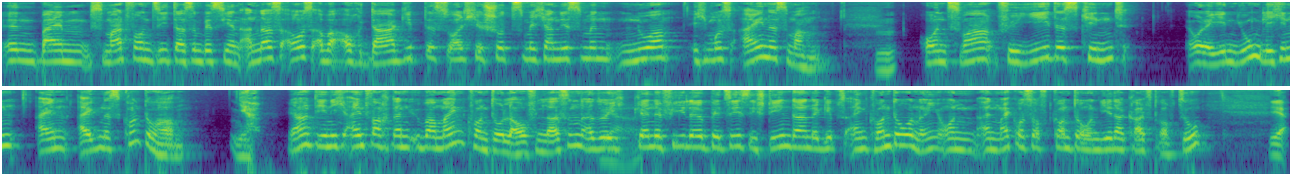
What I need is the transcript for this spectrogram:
Ähm, beim Smartphone sieht das ein bisschen anders aus, aber auch da gibt es solche Schutzmechanismen. Nur ich muss eines machen. Mhm. Und zwar für jedes Kind oder jeden Jugendlichen ein eigenes Konto haben. Ja. Ja, die nicht einfach dann über mein Konto laufen lassen. Also ja. ich kenne viele PCs, die stehen da, da gibt's ein Konto ne, und ein Microsoft-Konto und jeder greift drauf zu. Ja.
